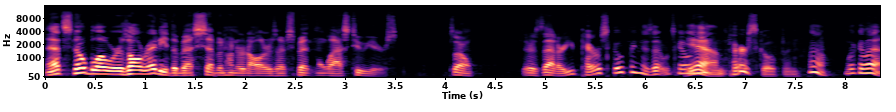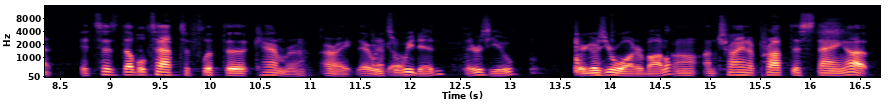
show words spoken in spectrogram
And that snowblower is already the best $700 I've spent in the last two years. So there's that. Are you periscoping? Is that what's going Yeah, on? Yeah, I'm periscoping. Oh, look at that. It says double tap to flip the camera. All right, there we That's go. That's what we did. There's you. There goes your water bottle. Uh, I'm trying to prop this thing up.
